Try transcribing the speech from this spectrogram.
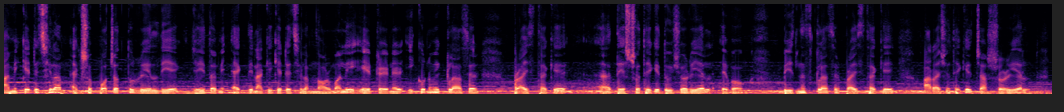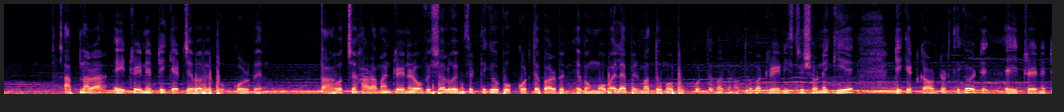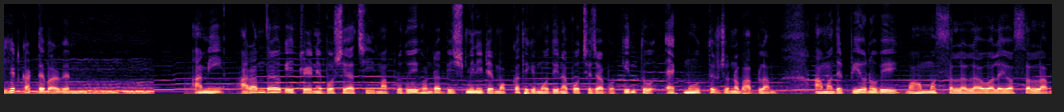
আমি কেটেছিলাম একশো পঁচাত্তর রেল দিয়ে, যেহেতু আমি একদিন আগে কেটেছিলাম। নর্মালি এই ট্রেনের ইকোনমিক ক্লাসের প্রাইস থাকে দেড়শো থেকে দুইশো রিয়েল এবং বিজনেস ক্লাসের প্রাইস থাকে আড়াইশো থেকে চারশো রিয়াল। আপনারা এই ট্রেনের টিকিট যেভাবে বুক করবেন, তা হচ্ছে হারামাইন ট্রেনের অফিসিয়াল ওয়েবসাইট থেকেও বুক করতে পারবেন এবং মোবাইল অ্যাপের মাধ্যমেও বুক করতে পারবেন অথবা ট্রেন স্টেশনে গিয়ে টিকিট কাউন্টার থেকেও এই ট্রেনের টিকিট কাটতে পারবেন। আমি আরামদায়ক এই ট্রেনে বসে আছি, মাত্র দুই ঘণ্টা বিশ মিনিটে মক্কা থেকে মদিনা পৌঁছে যাব। কিন্তু এক মুহূর্তের জন্য ভাবলাম, আমাদের প্রিয় নবী মোহাম্মদ সাল্লাহ আলাইসাল্লাম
